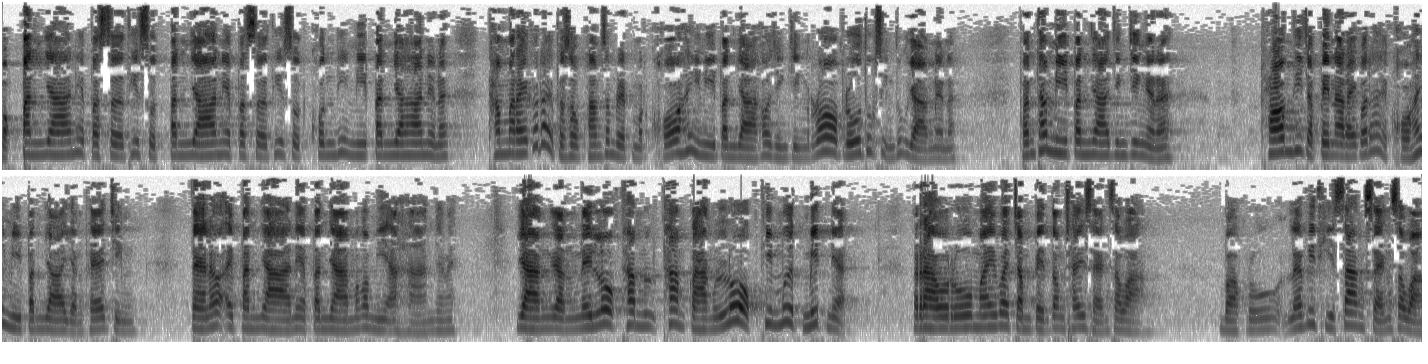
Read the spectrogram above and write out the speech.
บอกปัญญาเนี่ยประเสริฐที่สุดปัญญาเนี่ยประเสริฐที่สุดคนที่มีปัญญาเนี่ยนะทำอะไรก็ได้ประสบความสำเร็จหมดขอให้มีปัญญาเข้าจริง ๆ รอบรู้ทุกสิ่งทุกอย่างเนี่ยนะพันถ้ามีปัญญาจริงๆอะนะพร้อมที่จะเป็นอะไรก็ได้ ขอให้มีปัญญาอย่างแท้จริง แต่แล้วไอ้ปัญญาเนี่ยปัญญามันก็มีอาหารใช่ไหมอย่างอย่างในโลกท่ามท่ามกลางโลกที่มืดมิดเนี่ย เรารู้ไหมว่าจำเป็นต้องใช้แสงสว่าง บอกรู้ และวิธีสร้างแสงสว่าง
